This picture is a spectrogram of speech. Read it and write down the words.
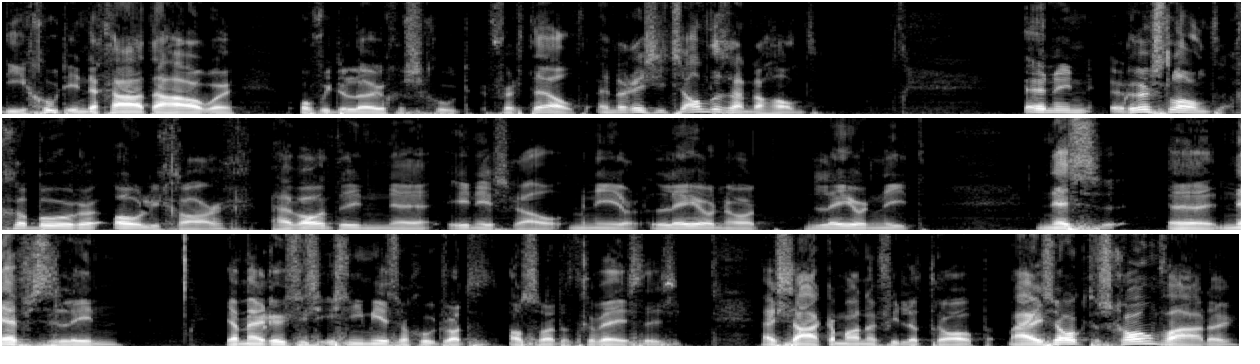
die goed in de gaten houden of hij de leugens goed vertelt. En er is iets anders aan de hand. Een in Rusland geboren oligarch, hij woont in, uh, in Israël, meneer Leonard, Leonid Nes, uh, Nevzlin. Ja, mijn Russisch is niet meer zo goed wat, als wat het geweest is. Hij is zakenman en filantroop. Maar hij is ook de schoonvader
